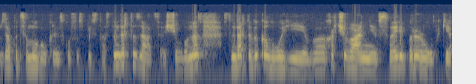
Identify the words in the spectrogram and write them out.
запит самого українського суспільства, стандартизація, щоб у нас стандарти в екології, в харчуванні, в сфері переробки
